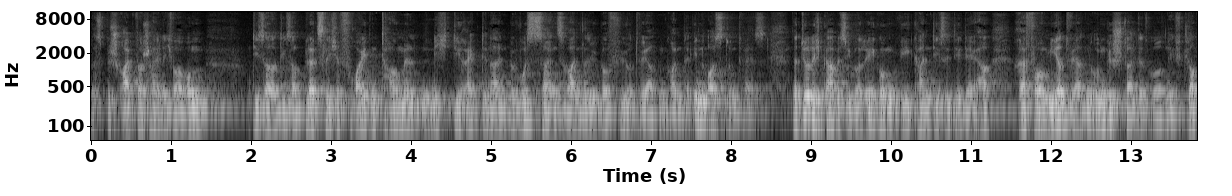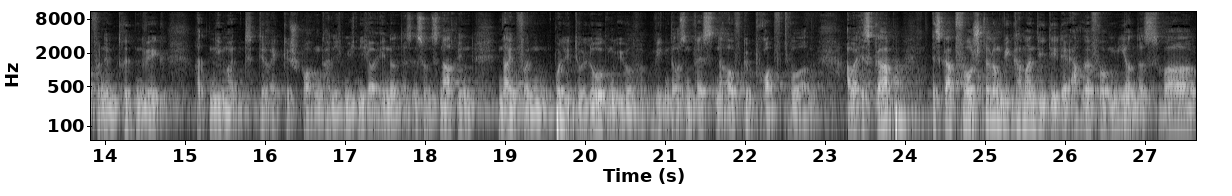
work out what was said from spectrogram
Das beschreibt wahrscheinlich, warum dieser, dieser plötzliche Freudentaumel nicht direkt in einen Bewusstseinswandel überführt werden konnte, in Ost und West. Natürlich gab es Überlegungen, wie kann diese DDR reformiert werden, umgestaltet worden. Ich glaube, von dem dritten Weg hat niemand direkt gesprochen, kann ich mich nicht erinnern. Das ist uns nachhinein von Politologen überwiegend aus dem Westen aufgepropft worden. Aber es gab, es gab Vorstellungen, wie kann man die DDR reformieren. Das war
